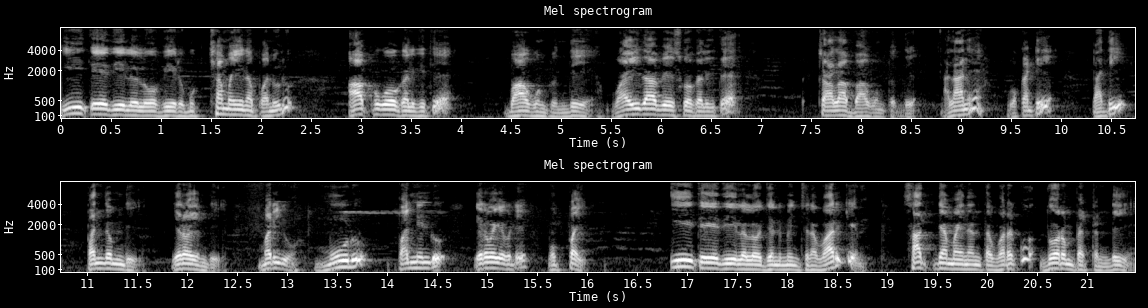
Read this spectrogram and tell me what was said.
ఈ తేదీలలో వీరు ముఖ్యమైన పనులు ఆపుకోగలిగితే బాగుంటుంది. వాయిదా వేసుకోగలిగితే చాలా బాగుంటుంది. అలానే ఒకటి పది పంతొమ్మిది ఇరవై ఎనిమిది మరియు మూడు పన్నెండు ఇరవై ఒకటి ముప్పై. ఈ తేదీలలో జన్మించిన వారికి సాధ్యమైనంత వరకు దూరం పెట్టండి.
